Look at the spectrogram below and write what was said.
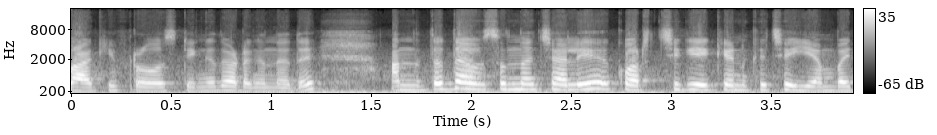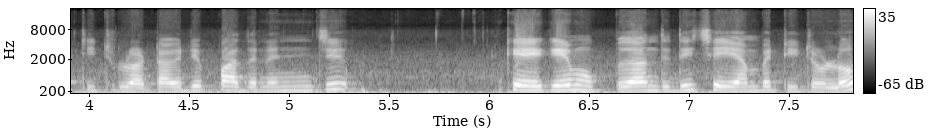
ബാക്കി ഫ്രോസ്റ്റിങ് തുടങ്ങുന്നത്. അന്നത്തെ ദിവസം എന്ന് വെച്ചാൽ കുറച്ച് കേക്ക് എനിക്ക് ചെയ്യാൻ പറ്റിയിട്ടുള്ളൂ കേട്ടോ. ഒരു പതിനഞ്ച് കേക്ക് മുപ്പതാം തീയതി ചെയ്യാൻ പറ്റിയിട്ടുള്ളൂ.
